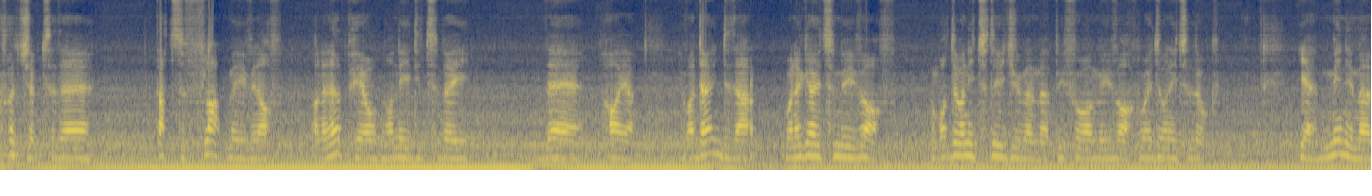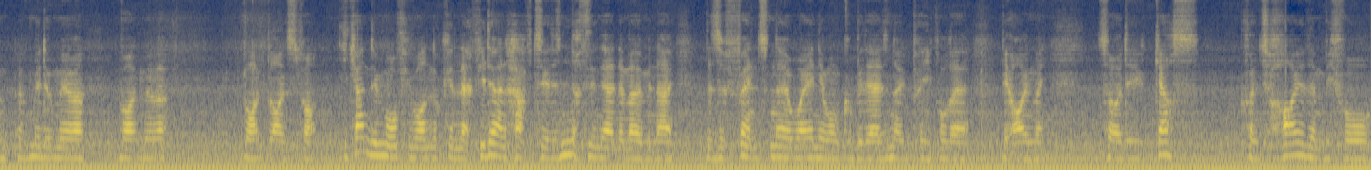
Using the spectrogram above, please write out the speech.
clutch up to there, that's the flat moving off. On an uphill, I need it to be there, higher. If I don't do that, when I go to move off, and what do I need to do, do you remember, before I move off? Where do I need to look? Yeah, minimum of middle mirror, right mirror, right blind spot. You can do more if you want looking left. You don't have to. There's nothing there at the moment now. There's a fence. No way anyone could be there. There's no people there behind me. So I do gas, clutch higher than before,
